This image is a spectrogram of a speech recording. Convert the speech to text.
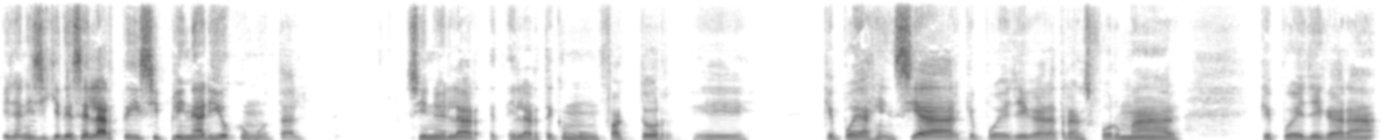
Ella ni siquiera es el arte disciplinario como tal, sino el, el arte como un factor eh, que puede agenciar, que puede llegar a transformar, que puede llegar a,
